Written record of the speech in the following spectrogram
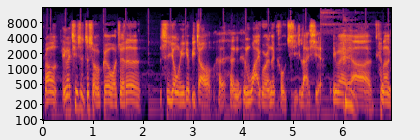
然后，因为其实这首歌，我觉得。是用一个比较很很很外国人的口气来写，因为啊、呃，可能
